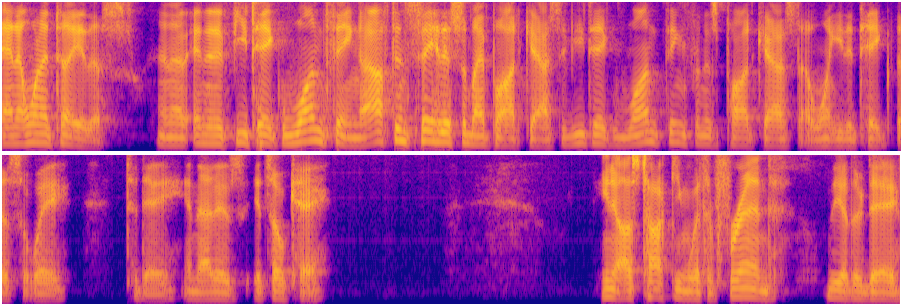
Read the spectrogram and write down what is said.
And I want to tell you this. And, I, and if you take one thing, I often say this in my podcast if you take one thing from this podcast, I want you to take this away today. And that is, it's okay. You know, I was talking with a friend the other day,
